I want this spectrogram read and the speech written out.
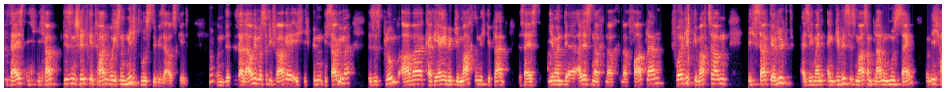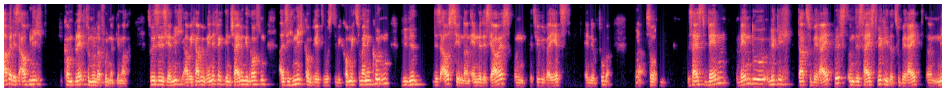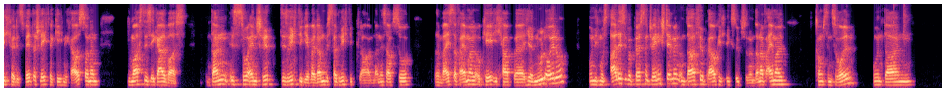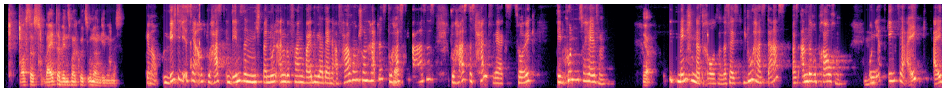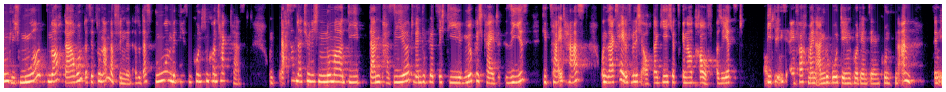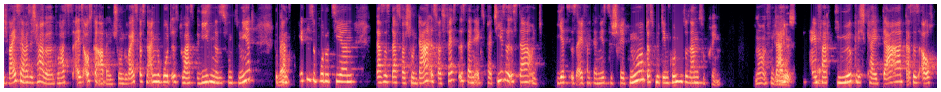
Das heißt, ich, ich habe diesen Schritt getan, wo ich noch nicht wusste, wie es ausgeht. Und das ist halt auch immer so die Frage, ich, ich bin, ich sage immer, das ist plump, aber Karriere wird gemacht und nicht geplant. Das heißt, jemand, der alles nach, nach, nach Fahrplan vorgibt, gemacht zu haben, ich sage, der lügt. Also ich meine, ein gewisses Maß an Planung muss sein und ich habe das auch nicht komplett von 0 auf 100 gemacht. So ist es ja nicht, aber ich habe im Endeffekt die Entscheidung getroffen, als ich nicht konkret wusste, wie komme ich zu meinen Kunden, wie wird das aussehen dann Ende des Jahres und beziehungsweise jetzt Ende Oktober. Ja. So, das heißt, wenn, wenn du wirklich dazu bereit bist, und das heißt wirklich dazu bereit, äh, nicht heute das Wetter schlecht, heute gehe ich nicht raus, sondern du machst es egal was. Und dann ist so ein Schritt das Richtige, weil dann bist du halt richtig klar. Und dann ist auch so, dann weißt du auf einmal, okay, ich habe äh, hier 0 Euro und ich muss alles über Personal Training stemmen und dafür brauche ich XY. Und dann auf einmal kommst du ins Rollen und dann machst du das weiter, wenn es mal kurz unangenehm ist. Genau. Und wichtig ist ja auch, du hast in dem Sinne nicht bei Null angefangen, weil du ja deine Erfahrung schon hattest. Du ja. hast die Basis, du hast das Handwerkszeug, den Kunden zu helfen. Ja. Es gibt Menschen da draußen. Das heißt, du hast das, was andere brauchen. Mhm. Und jetzt ging es ja eigentlich nur noch darum, dass ihr zueinander findet. Also, dass du mit diesem Kunden Kontakt hast. Und das ist natürlich eine Nummer, die dann passiert, wenn du plötzlich die Möglichkeit siehst, die Zeit hast und sagst, hey, das will ich auch, da gehe ich jetzt genau drauf. Also jetzt biete Absolut. ich einfach mein Angebot den potenziellen Kunden an. Denn ich weiß ja, was ich habe. Du hast alles ausgearbeitet schon. Du weißt, was ein Angebot ist. Du hast bewiesen, dass es funktioniert. Du ja. kannst Ergebnisse produzieren. Das ist das, was schon da ist, was fest ist. Deine Expertise ist da. Und jetzt ist einfach der nächste Schritt nur, das mit dem Kunden zusammenzubringen. Ne? Und von genau daher ist einfach die Möglichkeit da, dass es auch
